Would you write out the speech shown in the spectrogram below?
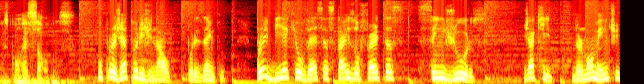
mas com ressalvas. O projeto original, por exemplo, proibia que houvesse as tais ofertas sem juros, já que, normalmente,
